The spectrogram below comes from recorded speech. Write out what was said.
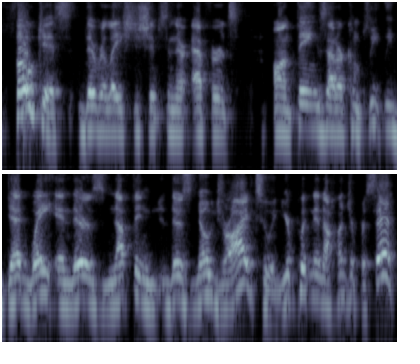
focus their relationships and their efforts on things that are completely dead weight and there's nothing there's no drive to it. You're putting in 100%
